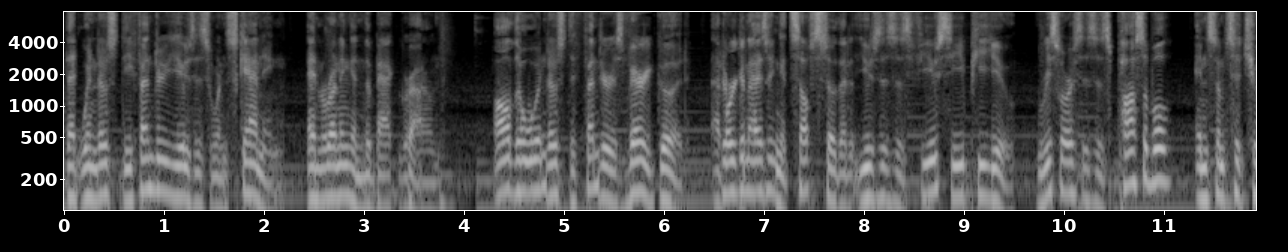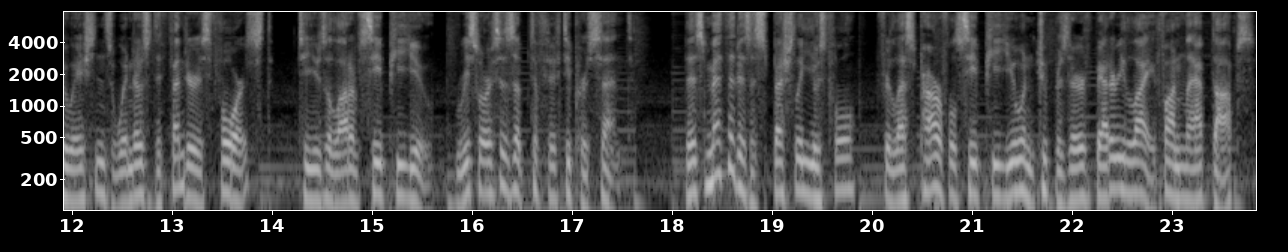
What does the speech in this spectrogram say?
that Windows Defender uses when scanning and running in the background. Although Windows Defender is very good at organizing itself so that it uses as few CPU resources as possible, in some situations Windows Defender is forced to use a lot of CPU resources up to 50%. This method is especially useful for less powerful CPU and to preserve battery life on laptops,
